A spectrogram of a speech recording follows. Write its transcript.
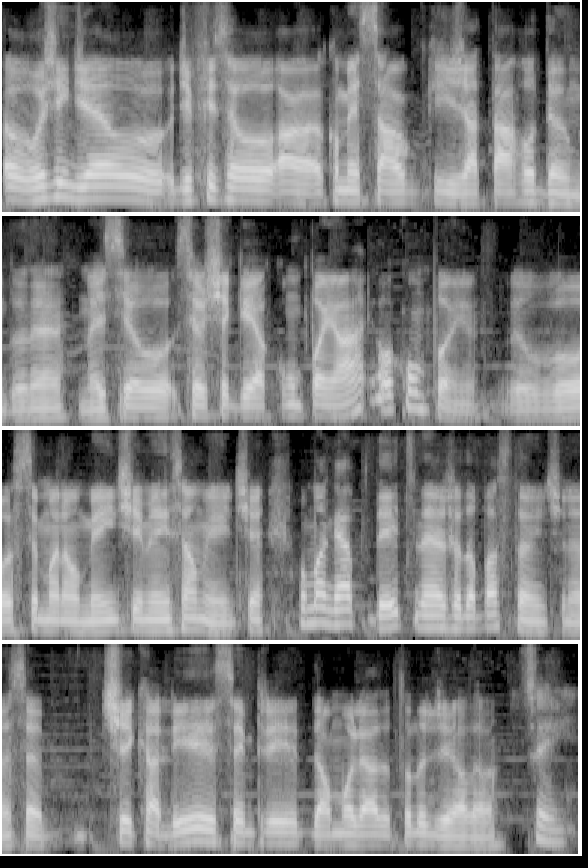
Hoje em dia é o- difícil eu, ah, começar algo que já tá rodando, né? Mas se eu, se eu cheguei a acompanhar, eu acompanho. Eu vou semanalmente e mensalmente. O mangá update, né, ajuda bastante, né? Você checa ali e sempre dá uma olhada todo dia lá. Sim.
